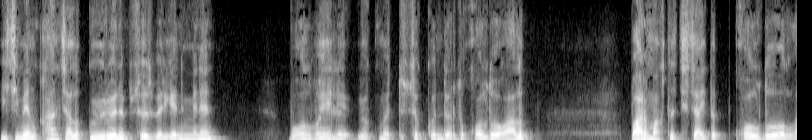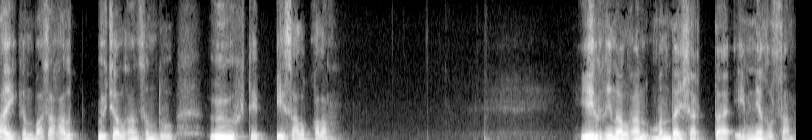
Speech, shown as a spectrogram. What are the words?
ичимен канчалык күйрөнүп сөз бергеним менен болбой эле өкмөттү сөккөндөрдү колдоого алып бармакты чычайтып колдоо лайкын баса калып өч алган сындуу өөх деп эс алып калам. Эл кыйналган мындай шартта эмне кылсам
